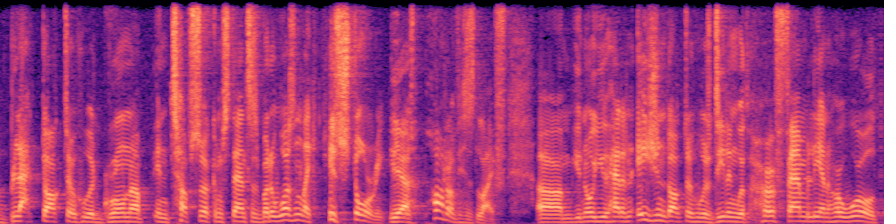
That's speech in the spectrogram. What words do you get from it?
a black doctor who had grown up in tough circumstances, but it wasn't like his story. It Yeah. was part of his life. Um, you know, you had an Asian doctor who was dealing with her family and her world.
